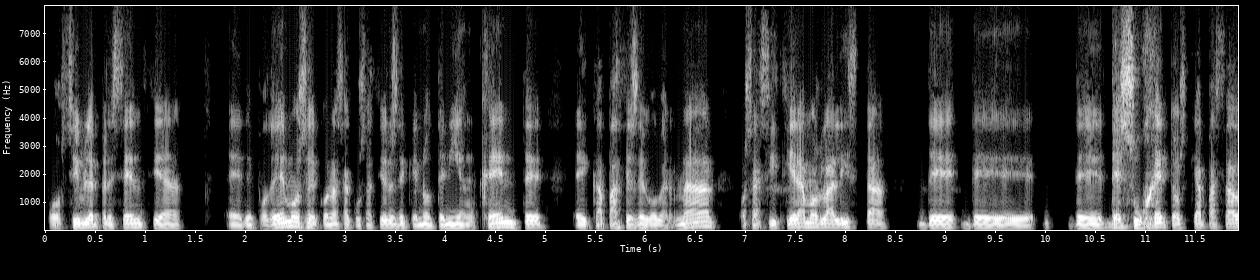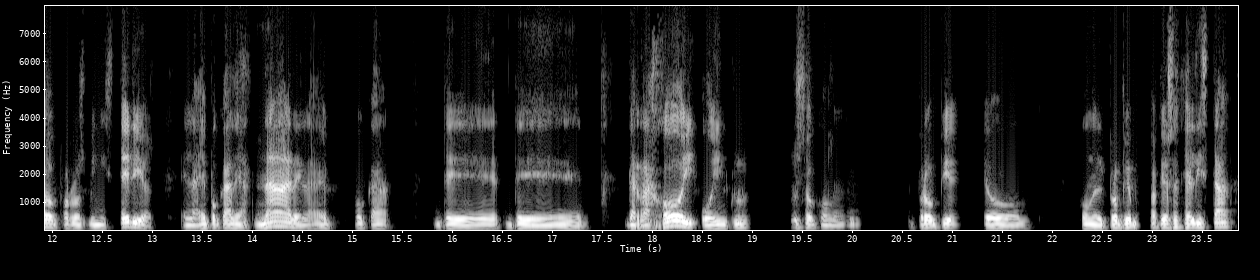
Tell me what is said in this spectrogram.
posible presencia eh, de Podemos eh, con las acusaciones de que no tenían gente eh, capaces de gobernar. O sea, si hiciéramos la lista de, de, sujetos que ha pasado por los ministerios en la época de Aznar, en la época de, de, Rajoy o incluso con el propio con el propio Partido Socialista,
